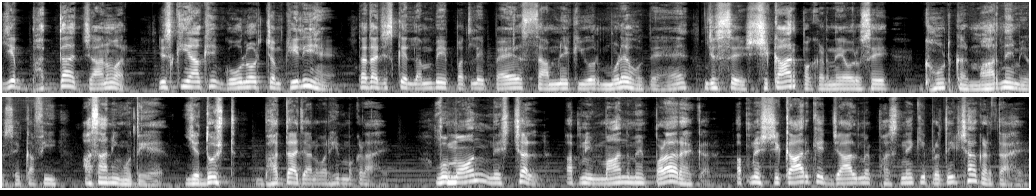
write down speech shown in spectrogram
ये भद्दा जानवर, जिसकी आँखें गोल और चमकीली हैं तथा जिसके लंबे पतले पैर सामने की ओर मुड़े होते हैं, जिससे शिकार पकड़ने और उसे घोट कर मारने में उसे काफ़ी आसानी होती है। ये दुष्ट, भद्दा जानवर ही मकड़ा है। वो मौन, निश्चल, अपनी मान में पड़ा रहकर, अपने शिकार के जाल में फंसने की प्रतीक्षा करता है,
